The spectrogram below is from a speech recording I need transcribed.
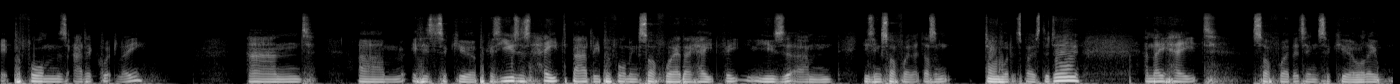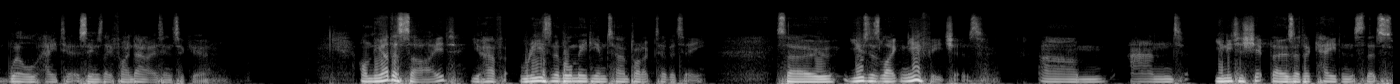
it performs adequately, and um, it is secure because users hate badly performing software. They hate use, um, using software that doesn't do what it's supposed to do, and they hate software that's insecure, or they will hate it as soon as they find out it's insecure. On the other side, you have reasonable medium-term productivity. So users like new features, um, and you need to ship those at a cadence that's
